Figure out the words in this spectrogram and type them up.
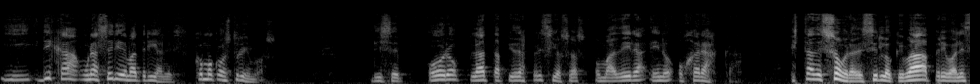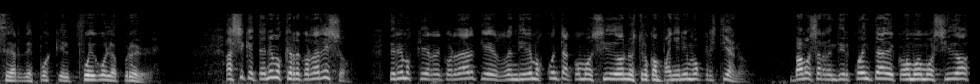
Y deja una serie de materiales. ¿Cómo construimos? Dice, oro, plata, piedras preciosas o madera, heno o jarasca. Está de sobra decir lo que va a prevalecer después que el fuego lo pruebe. Así que tenemos que recordar eso. Tenemos que recordar que rendiremos cuenta cómo ha sido nuestro compañerismo cristiano. Vamos a rendir cuenta de cómo hemos sido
